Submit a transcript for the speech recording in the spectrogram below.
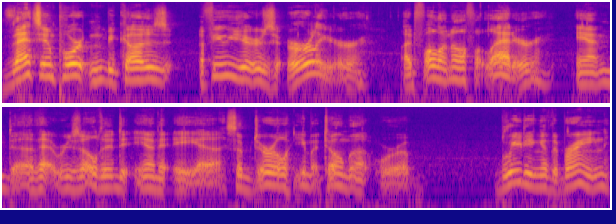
That's important because a few years earlier, I'd fallen off a ladder, and uh, that resulted in a uh, subdural hematoma or a bleeding of the brain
